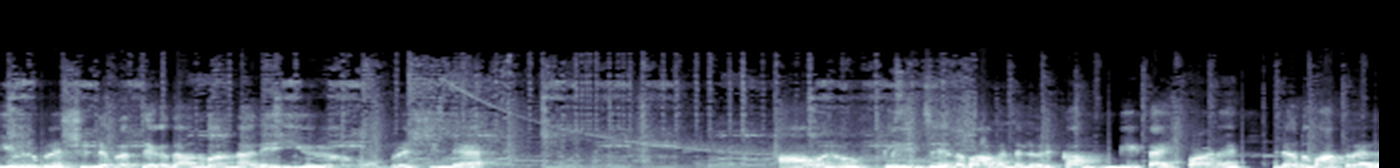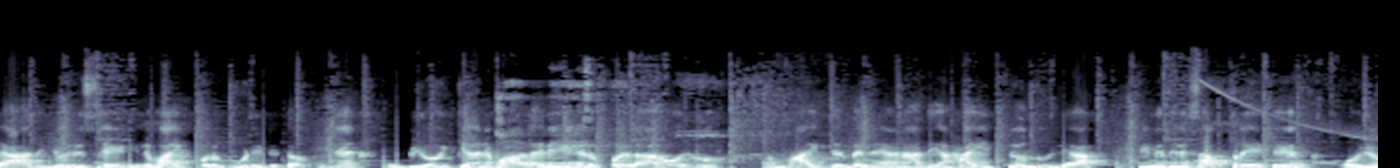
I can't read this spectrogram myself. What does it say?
ഈ ഒരു ബ്രഷിന്റെ പ്രത്യേകത എന്ന് പറഞ്ഞാൽ ഈ ഒരു ബ്രഷിന്റെ ആ ഒരു ക്ലീൻ ചെയ്യുന്ന ഭാഗം ഉണ്ടല്ലോ ഒരു കമ്പി ടൈപ്പാണ് പിന്നെ അത് മാത്രമല്ല അതിന്റെ ഒരു സൈഡിൽ വൈപ്പറും കൂടി കേട്ടോ പിന്നെ ഉപയോഗിക്കാൻ വളരെ എളുപ്പമുള്ള ഒരു ഐറ്റം തന്നെയാണ്. അധികം ഹൈറ്റ് ഒന്നുമില്ല. പിന്നെ ഇതിൽ സെപ്പറേറ്റ് ഒരു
